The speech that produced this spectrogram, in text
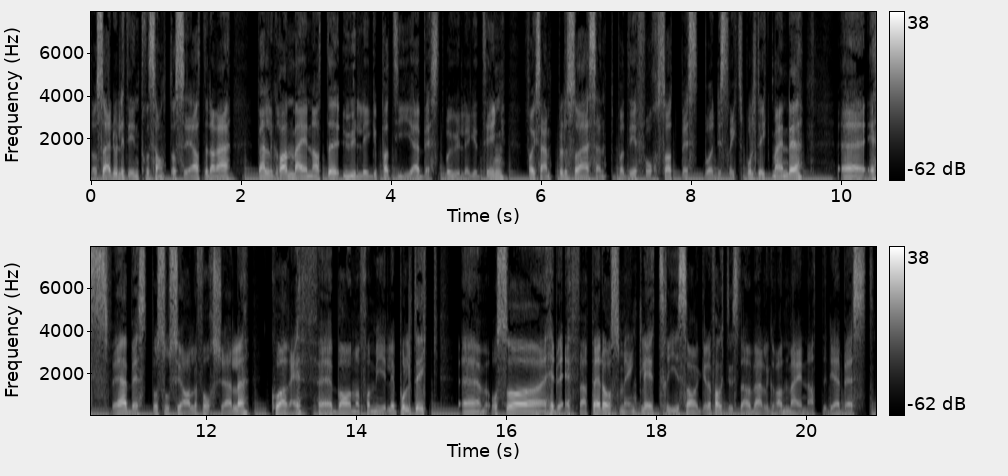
Og så er det jo litt interessant å se at dere velgerne mener at ulike partier er best på ulike ting. For eksempel så er Senterpartiet fortsatt best på distriktspolitikk, mener de. Eh, SV er best på sosiale forskjeller. KrF er barne- og familiepolitikk. Eh, og så har du Frp, da, som egentlig er tre saker faktisk der velgerne mener at de er best.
